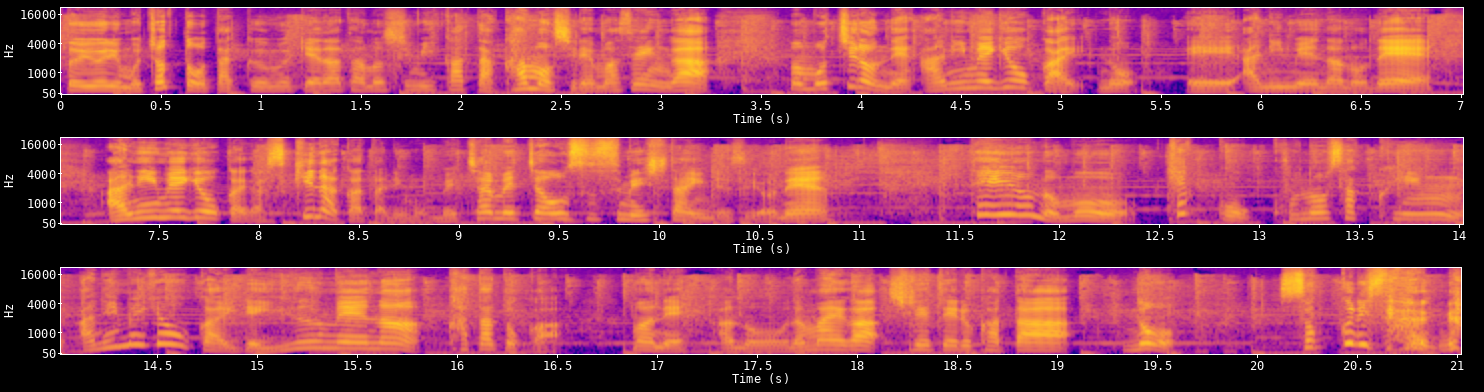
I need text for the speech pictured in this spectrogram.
というよりもちょっとオタク向けな楽しみ方かもしれませんが、まあ、もちろんねアニメ業界の、えー、アニメなのでアニメ業界が好きな方にもめちゃめちゃおすすめしたいんですよね。っていうのも結構この作品アニメ業界で有名な方とかまあねあの名前が知れてる方のそっくりさんが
